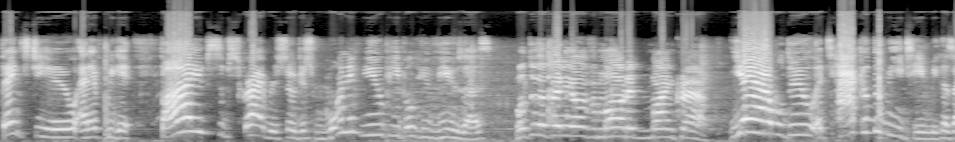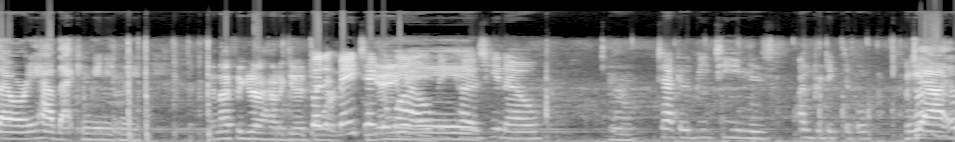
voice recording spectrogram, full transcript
thanks to you, and if we get five subscribers, so just one of you people who views us, We'll do a video of modded Minecraft. yeah, we'll do Attack of the B Team because I already have that conveniently. And I figured out how to get it to but work. it may take Yay. a while because you know No. Attack of the B team is unpredictable. Attack Yeah, of the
